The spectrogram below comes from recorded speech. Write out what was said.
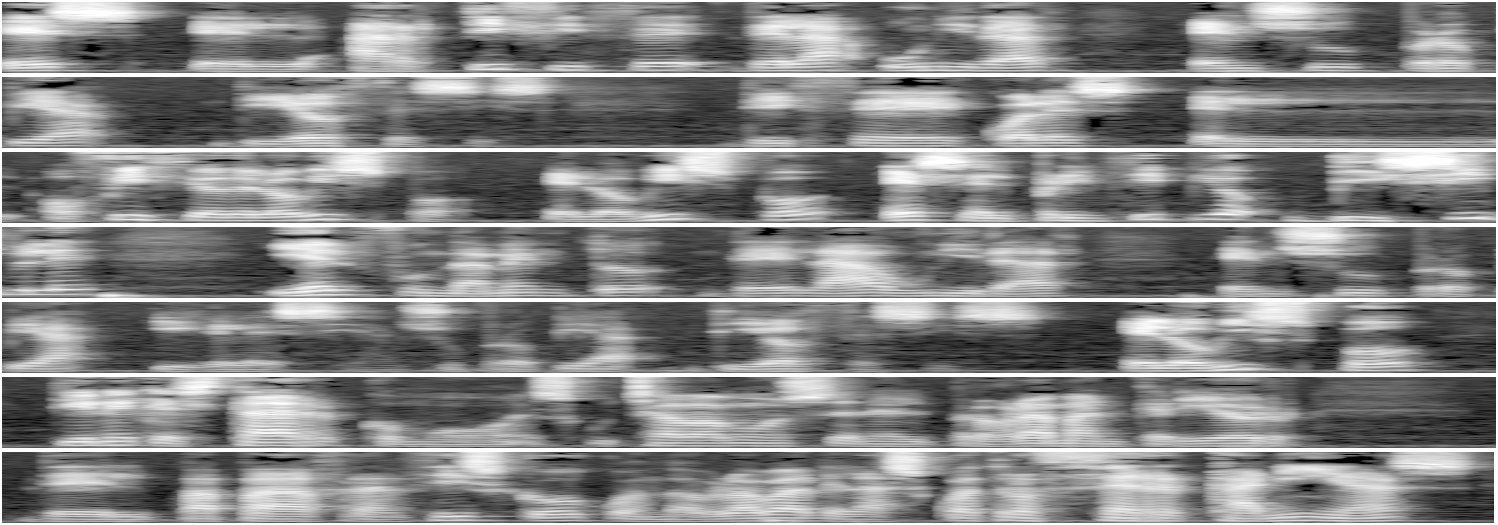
es el artífice de la unidad en su propia diócesis. dice cuál es el oficio del obispo. El obispo es el principio visible y el fundamento de la unidad en su propia iglesia, en su propia diócesis. El obispo tiene que estar, como escuchábamos en el programa anterior del Papa Francisco, cuando hablaba de las cuatro cercanías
